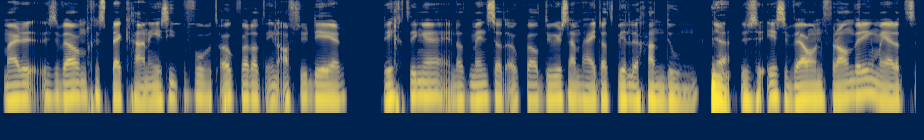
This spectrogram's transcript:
Maar er is wel een gesprek gaan. En je ziet bijvoorbeeld ook wel dat in afstudeerrichtingen en dat mensen dat ook wel duurzaamheid dat willen gaan doen. Ja. Dus er is wel een verandering. Maar ja, dat is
